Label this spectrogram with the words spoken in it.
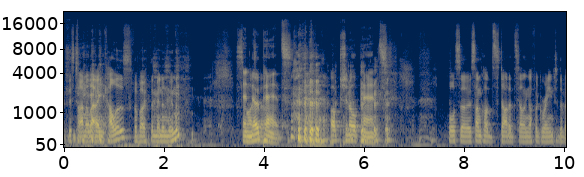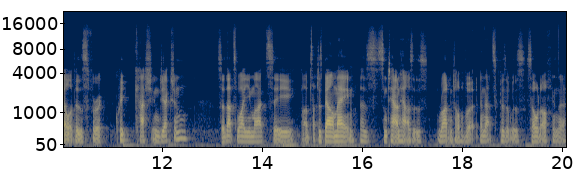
this time allowing colours for both the men and women, and no pants. Optional pants. Also, some clubs started selling off a green to developers for a quick cash injection. So that's why you might see clubs such as Balmain as some townhouses right on top of it, and that's because it was sold off in the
